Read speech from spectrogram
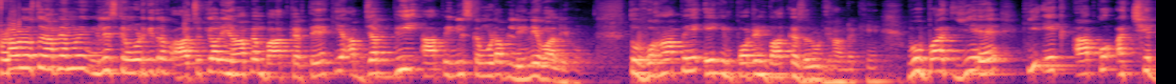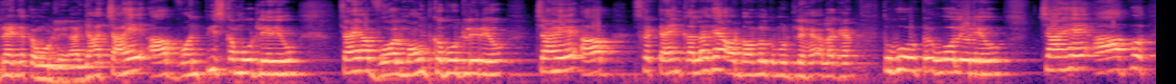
फटाफट दोस्तों, यहाँ पे हम इंग्लिश कमोड की तरफ़ आ चुके हैं और यहाँ पे हम बात करते हैं कि अब जब भी आप इंग्लिश कमोड आप लेने वाले हो तो वहाँ पे एक इंपॉर्टेंट बात का ज़रूर ध्यान रखें। वो बात ये है कि एक आपको अच्छे ब्रांड का कमोड लेना है। यहाँ चाहे आप वन पीस कमोड ले रहे हो चाहे आप वॉल माउंट कमोड ले रहे हो, चाहे आप इसका टैंक अलग है और नॉर्मल कमोड है अलग है तो वो वो ले रहे हो। चाहे आप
